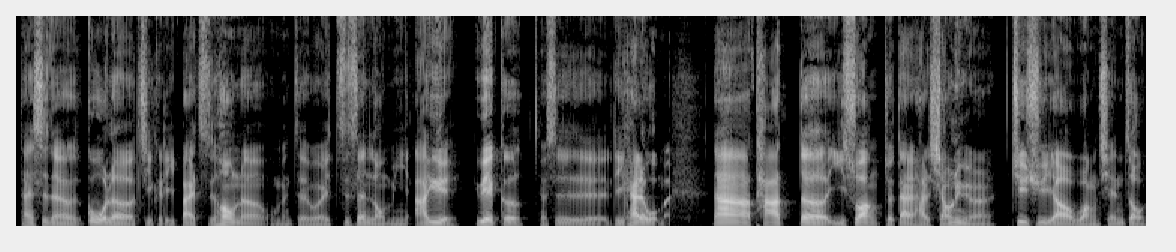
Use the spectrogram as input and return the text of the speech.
但是呢，过了几个礼拜之后呢，我们这位资深龙迷阿月月哥就是离开了我们。那他的遗孀就带着他的小女儿继续要往前走，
